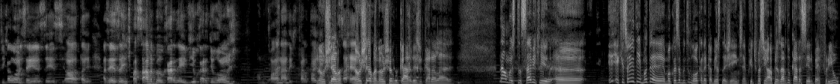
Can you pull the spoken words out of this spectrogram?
fica longe. Você, você, ó, tá, às vezes a gente passava pelo cara e via o cara de longe, ó, não fala nada que o cara tá Não chama, não chama, não chama o cara, deixa o cara lá. Né? Não, mas tu sabe que... Uh é que isso aí tem muita, é uma coisa muito louca na cabeça da gente, né? Porque, tipo assim, ó, apesar do cara ser pé frio,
